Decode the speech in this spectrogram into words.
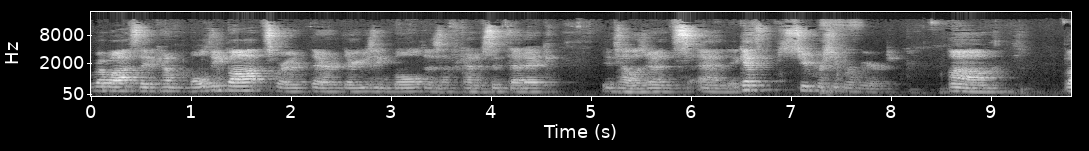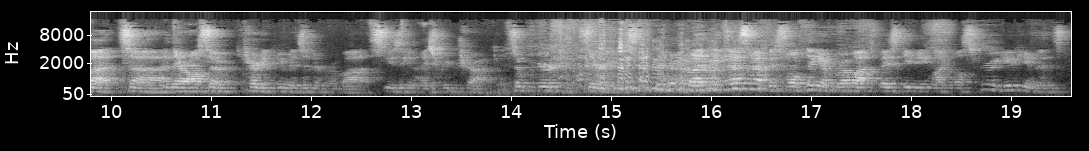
robots, they become moldy bots where they're they're using mold as a kind of synthetic intelligence, and it gets super super weird. Um, but uh, and they're also turning humans into robots using an ice cream truck. It's a weird series, but it does have this whole thing of robots basically being like, "Well, screw you humans,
